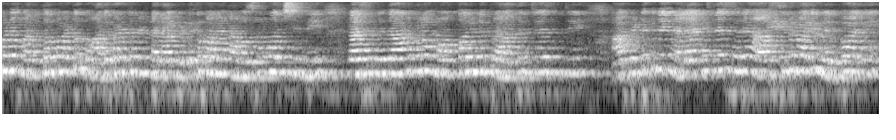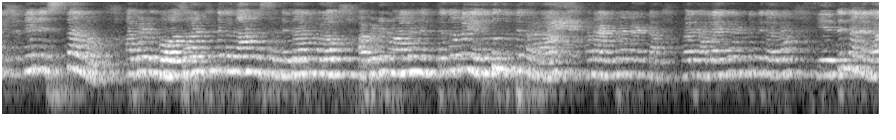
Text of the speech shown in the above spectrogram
కూడా మనతో పాటు బాధపడతాడంట నా బిడ్డకు మన అవసరం వచ్చింది నా సన్నిధానంలో మోకాలను ప్రార్థన చేసింది ఆ బిడ్డకి నేను ఎలాగైనా సరే ఆశీర్వాదం ఇవ్వాలి నేను ఇస్తాను ఆ బిడ్డ గోజాడుతుంది కదా నా సన్నిధానంలో ఆ బిడ్డ నాలో ఎంతగానో ఎదుగుతుంది కదా అని అంటాడంట మరి అలాగే అంటుంది కదా ఎందుకనగా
